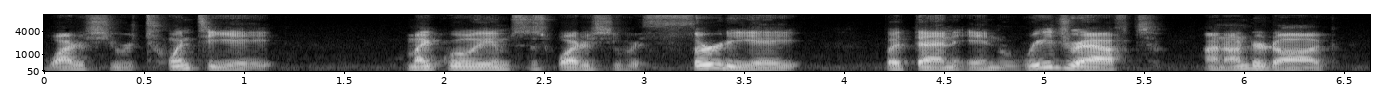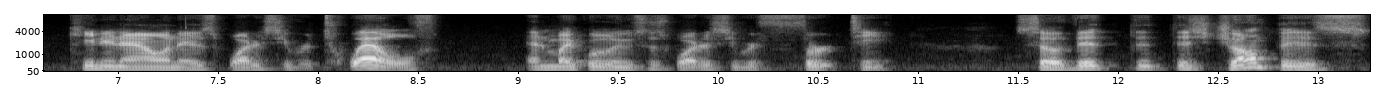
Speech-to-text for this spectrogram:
wide receiver 28, Mike Williams is wide receiver 38, but then in redraft on underdog, Keenan Allen is wide receiver 12 and Mike Williams is wide receiver 13. So th- th- this jump is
